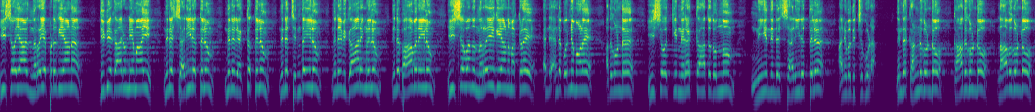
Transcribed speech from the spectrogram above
ഈശോയാൽ നിറയപ്പെടുകയാണ്. ദിവ്യകാരുണ്യമായി നിന്റെ ശരീരത്തിലും നിന്റെ രക്തത്തിലും നിന്റെ ചിന്തയിലും നിന്റെ വികാരങ്ങളിലും നിന്റെ ഭാവനയിലും ഈശോ വന്ന് നിറയുകയാണ് മക്കളെ എന്റെ എന്റെ പൊന്നുമോളെ. അതുകൊണ്ട് ഈശോയ്ക്ക് നിരക്കാത്തതൊന്നും നീ നിന്റെ ശരീരത്തിൽ അനുവദിച്ചുകൂടാ. നിന്റെ കണ്ണുകൊണ്ടോ കാതുകൊണ്ടോ നാവ് കൊണ്ടോ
